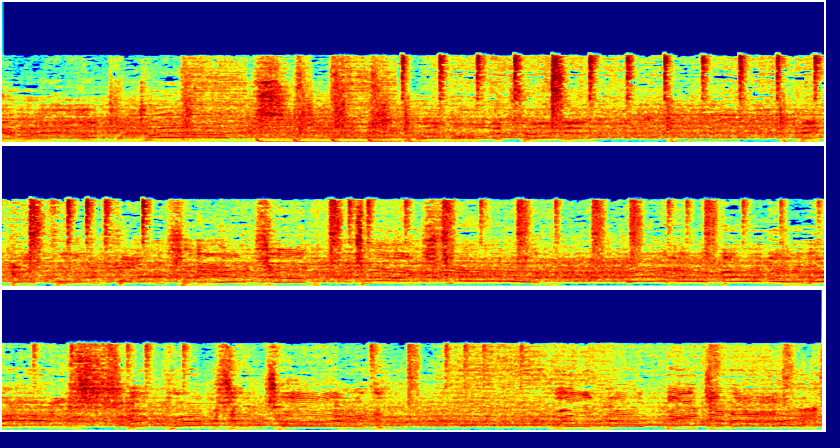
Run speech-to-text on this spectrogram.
around. Drops! Tagovailoa trying to make up for it. Fires for the end zone. Touchdown! Alabama wins! The Crimson Tide will not be denied.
